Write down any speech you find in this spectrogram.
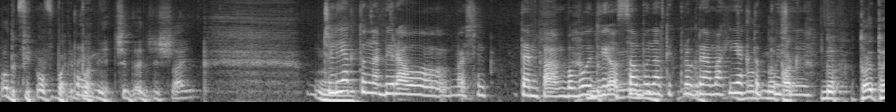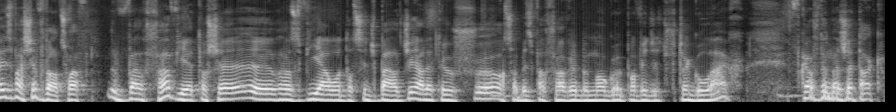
Odkwiło w mojej tak. pamięci do dzisiaj. Czyli jak to nabierało właśnie tempa, bo były dwie osoby na tych programach i jak no, to no później... Tak. No, to, to jest właśnie Wrocław. W Warszawie to się e, rozwijało dosyć bardziej, ale to już osoby z Warszawy by mogły powiedzieć w szczegółach. W każdym razie tak.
